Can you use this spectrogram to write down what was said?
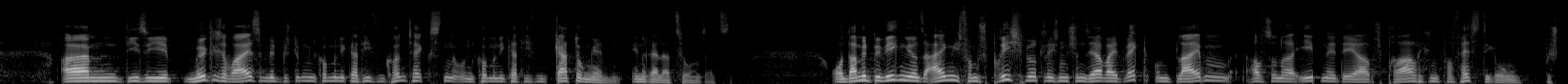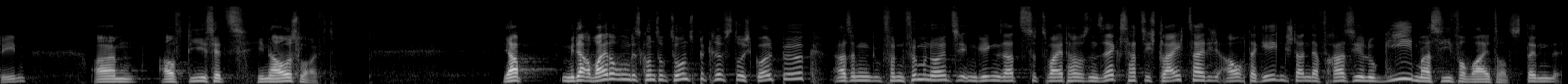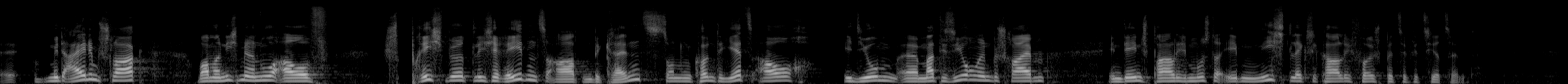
ähm, die sie möglicherweise mit bestimmten kommunikativen Kontexten und kommunikativen Gattungen in Relation setzen. Und damit bewegen wir uns eigentlich vom Sprichwörtlichen schon sehr weit weg und bleiben auf so einer Ebene der sprachlichen Verfestigung bestehen, ähm, auf die es jetzt hinausläuft. Ja, mit der Erweiterung des Konstruktionsbegriffs durch Goldberg, also von 95 im Gegensatz zu 2006, hat sich gleichzeitig auch der Gegenstand der Phrasiologie massiv erweitert. Denn äh, mit einem Schlag war man nicht mehr nur auf sprichwörtliche Redensarten begrenzt, sondern konnte jetzt auch Idiomatisierungen beschreiben, in denen sprachliche Muster eben nicht lexikalisch voll spezifiziert sind.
